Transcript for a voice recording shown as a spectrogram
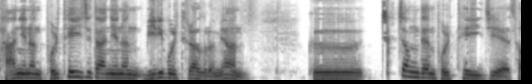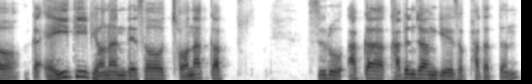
단위는 볼테이지 단위는 미리볼트라 그러면 그 측정된 볼테이지에서 그러니까 AD 변환돼서 전압값으로 아까 가변저항기에서 받았던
